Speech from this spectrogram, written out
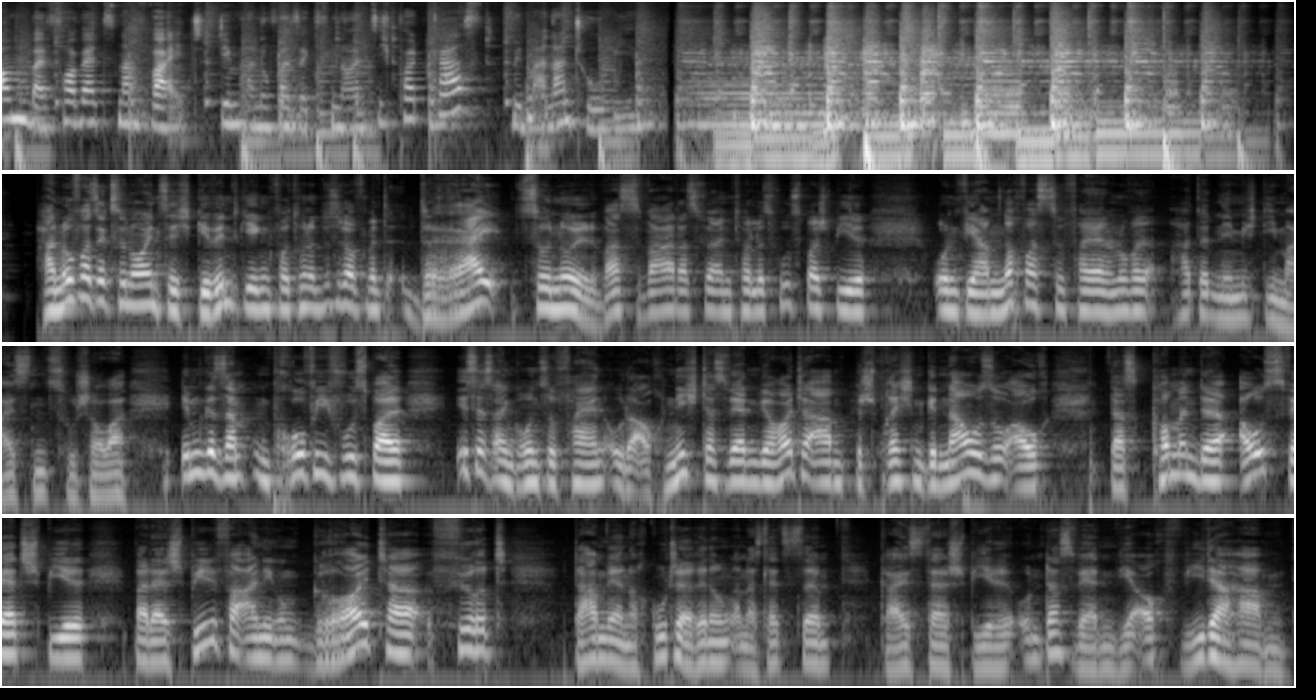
willkommen bei Vorwärts nach Weit, dem Hannover 96 Podcast mit Anna Tobi. Hannover 96 gewinnt gegen Fortuna Düsseldorf mit 3 zu 0. Was war das für ein tolles Fußballspiel? Und wir haben noch was zu feiern. Hannover hatte nämlich die meisten Zuschauer. Im gesamten Profifußball ist es ein Grund zu feiern oder auch nicht. Das werden wir heute Abend besprechen. Genauso auch das kommende Auswärtsspiel bei der Spielvereinigung Gräuter Fürth. Da haben wir ja noch gute Erinnerungen an das letzte Geisterspiel und das werden wir auch wieder haben.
